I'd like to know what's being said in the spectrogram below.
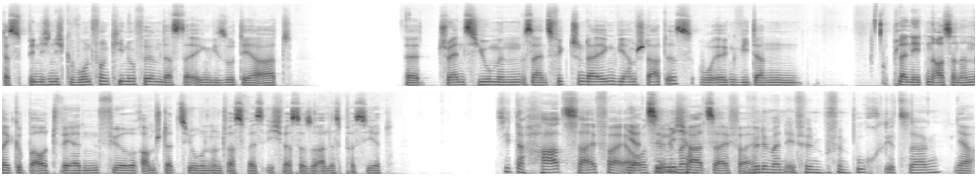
das bin ich nicht gewohnt von Kinofilmen, dass da irgendwie so derart äh, Transhuman Science Fiction da irgendwie am Start ist, wo irgendwie dann Planeten auseinandergebaut werden für Raumstationen und was weiß ich, was da so alles passiert. Sieht nach Hard Sci-Fi Ja, aus. ziemlich man, hart Sci-Fi. Würde man für ein, für ein Buch jetzt sagen. Ja.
